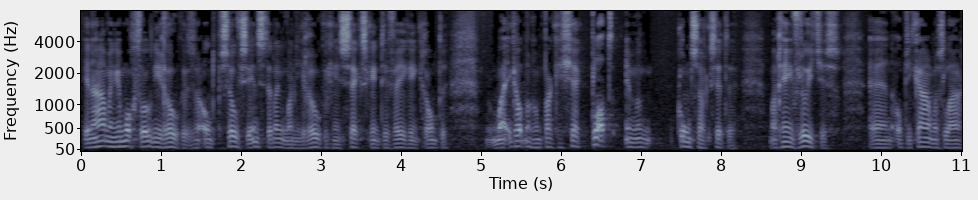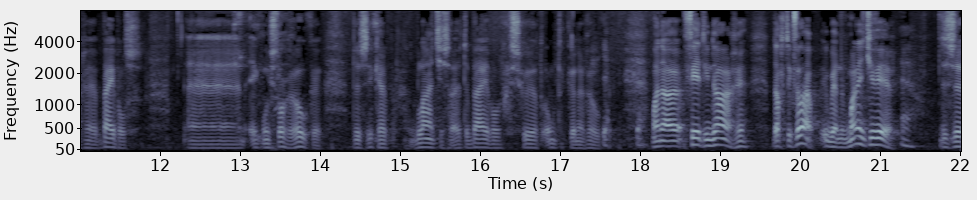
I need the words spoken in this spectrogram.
In Hamingen mochten we ook niet roken. Het is een antroposofische instelling, maar niet roken, geen seks, geen tv, geen kranten. Maar ik had nog een pakje check plat in mijn kontzak zitten, maar geen vloeitjes. En op die kamers lagen bijbels. En ik moest toch roken. Dus ik heb blaadjes uit de Bijbel gescheurd om te kunnen roken. Ja, ja. Maar na 14 dagen dacht ik van nou, ik ben het mannetje weer. Ja. Dus eh,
